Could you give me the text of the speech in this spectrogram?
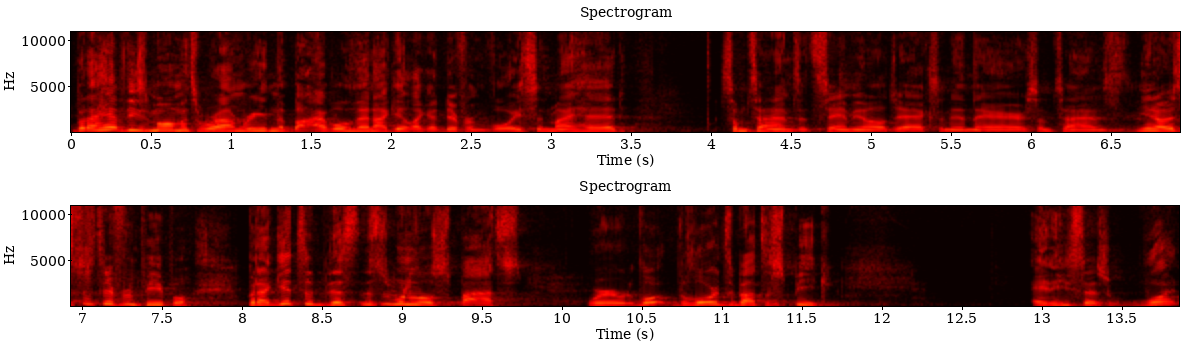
But I have these moments where I'm reading the Bible and then I get like a different voice in my head. Sometimes it's Samuel L. Jackson in there. Sometimes, you know, it's just different people. But I get to this. This is one of those spots where the Lord's about to speak. And he says, What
